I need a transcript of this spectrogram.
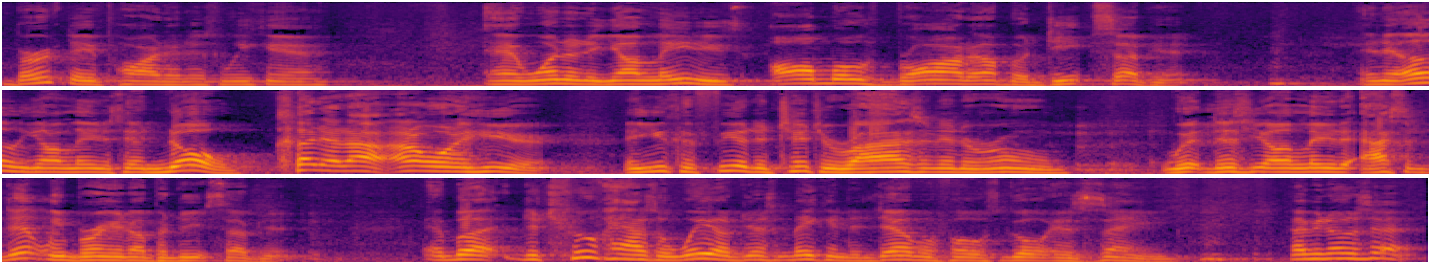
birthday party this weekend, and one of the young ladies almost brought up a deep subject. And the other young lady said, No, cut it out. I don't want to hear it. And you could feel the tension rising in the room with this young lady accidentally bringing up a deep subject. But the truth has a way of just making the devil folks go insane. Have you noticed that?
